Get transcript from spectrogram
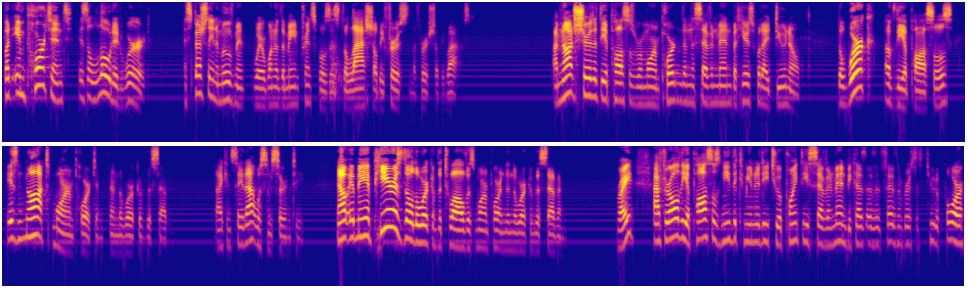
but important is a loaded word, especially in a movement where one of the main principles is the last shall be first and the first shall be last. I'm not sure that the apostles were more important than the seven men, but here's what I do know the work of the apostles is not more important than the work of the seven. I can say that with some certainty. Now, it may appear as though the work of the twelve was more important than the work of the seven right? After all, the apostles need the community to appoint these seven men because, as it says in verses 2 to 4,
